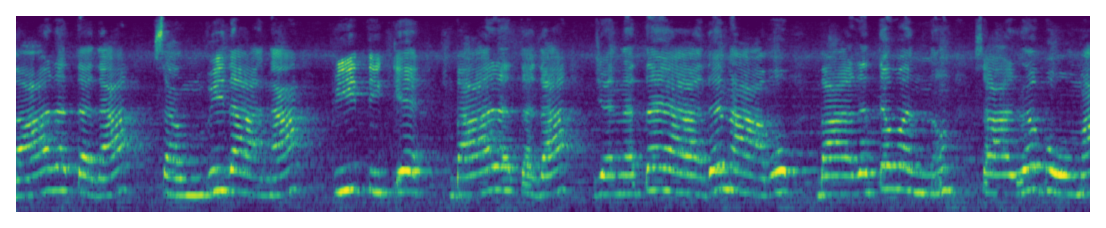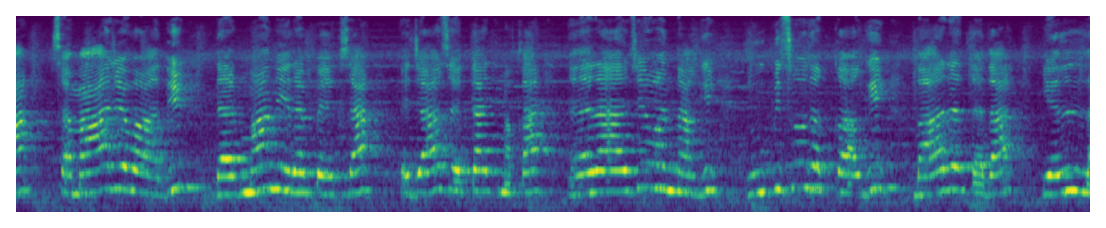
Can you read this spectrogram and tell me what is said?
ಭಾರತದ ಸಂವಿಧಾನ ಪೀಠಿಕೆ. ಭಾರತದ ಜನತೆಯಾದ ನಾವು ಭಾರತವನ್ನು ಸಾರ್ವಭೌಮ, ಸಮಾಜವಾದಿ ಧರ್ಮ ನಿರಪೇಕ್ಷ ಪ್ರಜಾಸತ್ತಾತ್ಮಕ ಗಣರಾಜ್ಯವನ್ನಾಗಿ ರೂಪಿಸುವುದಕ್ಕಾಗಿ ಭಾರತದ ಎಲ್ಲ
